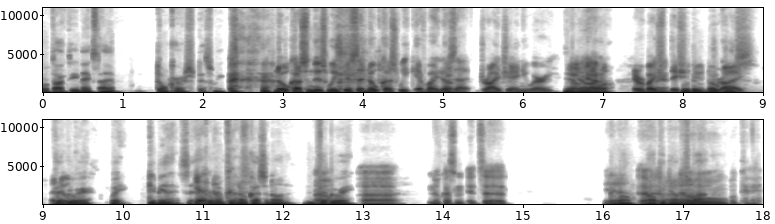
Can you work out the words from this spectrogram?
We'll talk to you next time. Don't curse this week. no cussing this week. This is a no cuss week. Everybody does that dry January. Yeah. You know, Yeah. Everybody Right. should, they We'll should do do, no dry. cuss a no- February. Wait, give me an Yeah, acronym no for no cussing on in Oh. February. Uh, no cousin. It's a. yeah. Come on, I'll put you on the uh, spot. no, Okay.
